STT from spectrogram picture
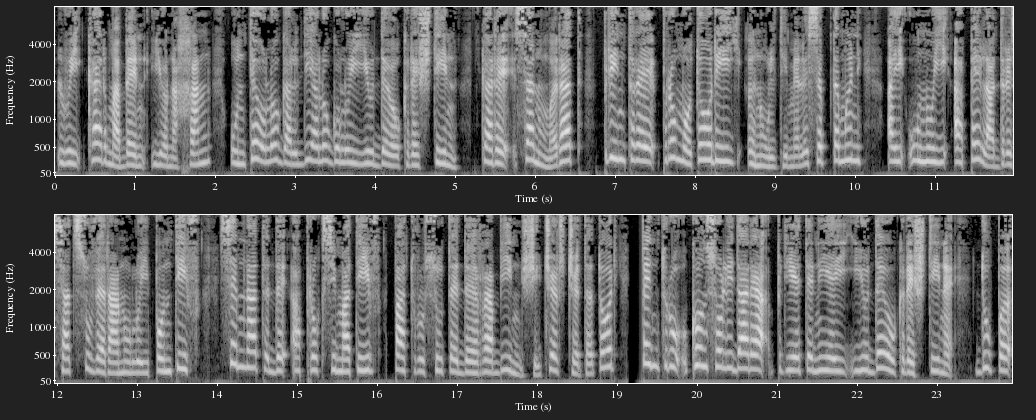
lui Karma ben Ionahan, un teolog al dialogului iudeo-creștin, care s-a numărat printre promotorii în ultimele săptămâni ai unui apel adresat suveranului pontif, semnat de aproximativ 400 de rabini și cercetători pentru consolidarea prieteniei iudeo-creștine după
